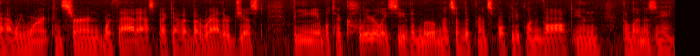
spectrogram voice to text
uh, we weren't concerned with that aspect of it, but rather just being able to clearly see the movements of the principal people involved in the limousine.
